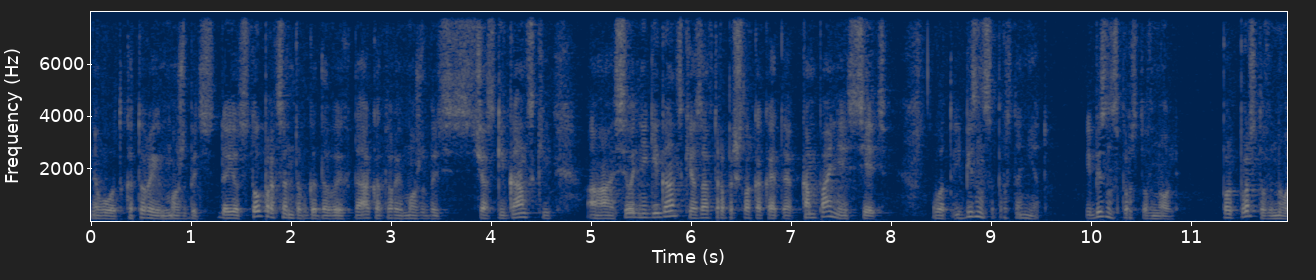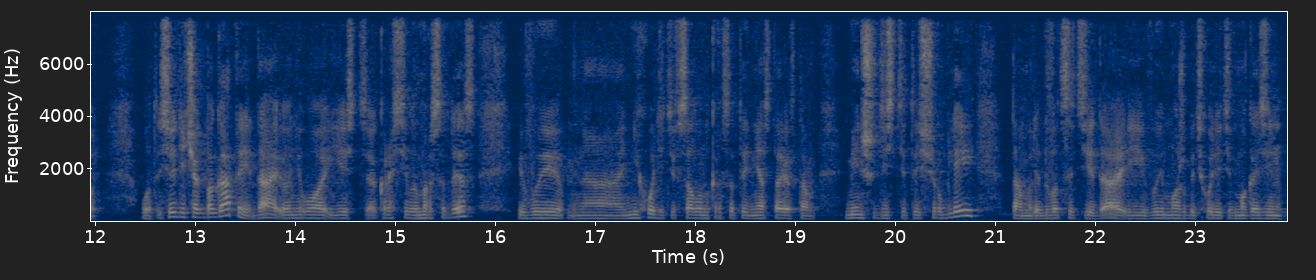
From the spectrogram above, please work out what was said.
вот, который, может быть, дает 100% годовых, да, который, может быть, сейчас гигантский, а сегодня гигантский, а завтра пришла какая-то компания, сеть, вот, и бизнеса просто нет и бизнес просто в ноль. Просто в ноль. Вот. И сегодня человек богатый, да, и у него есть красивый Мерседес, и вы э, не ходите в салон красоты, не оставив там меньше 10 тысяч рублей, там, или 20, да, и вы, может быть, ходите в магазин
